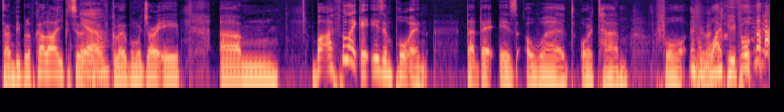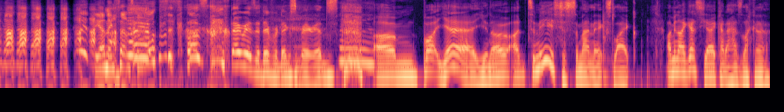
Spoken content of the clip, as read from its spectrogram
term people of color. You can still do Yeah. that with global majority. Um, but I feel like it is important that there is a word or a term for non-white people the unacceptable. because there is a different experience. Um, but yeah, you know, uh, to me, it's just semantics. Like, I mean, I guess yeah, it kind of has like a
